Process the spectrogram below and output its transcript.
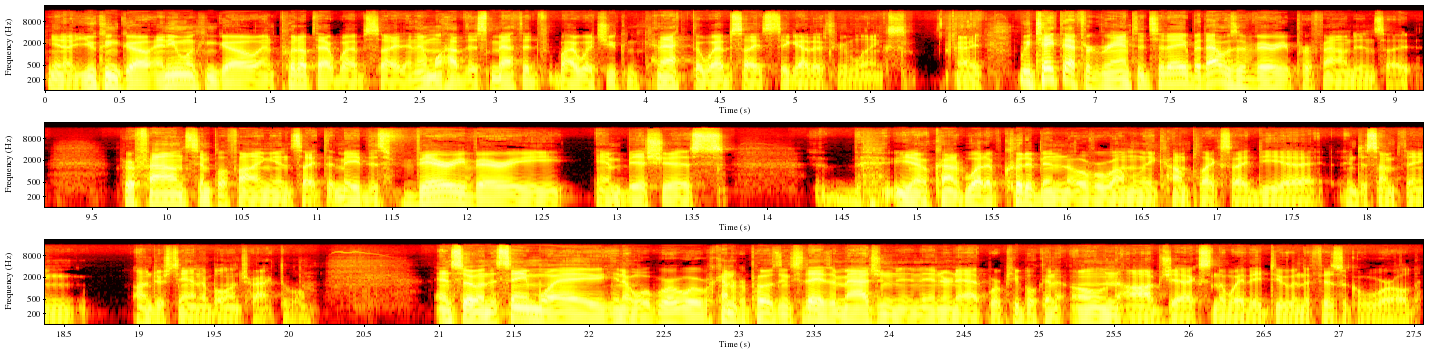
you know you can go anyone can go and put up that website and then we'll have this method by which you can connect the websites together through links right we take that for granted today but that was a very profound insight profound simplifying insight that made this very very ambitious you know kind of what could have been an overwhelmingly complex idea into something understandable and tractable and so, in the same way, you know, what we're, what we're kind of proposing today is imagine an internet where people can own objects in the way they do in the physical world.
